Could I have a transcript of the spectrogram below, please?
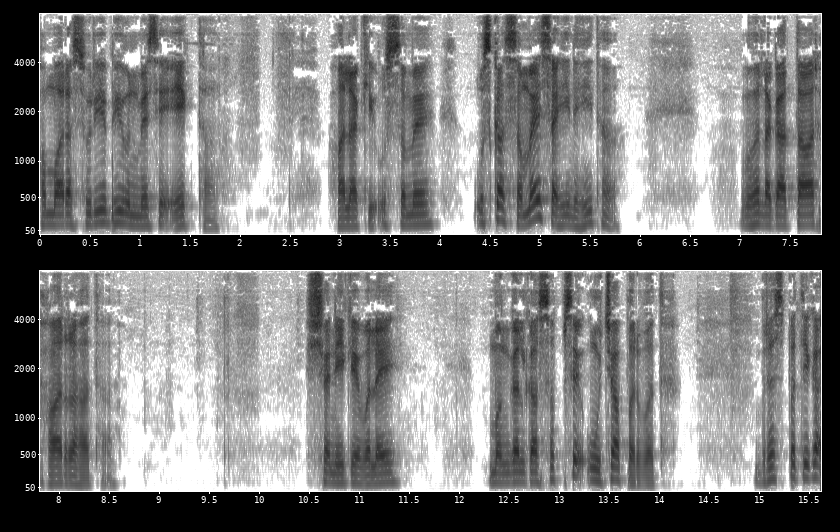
हमारा सूर्य भी उनमें से एक था। हालाँकि उस समय उसका समय सही नहीं था। वह लगातार हार रहा था। शनि के वलय, मंगल का सबसे ऊँचा पर्वत, बृहस्पति का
